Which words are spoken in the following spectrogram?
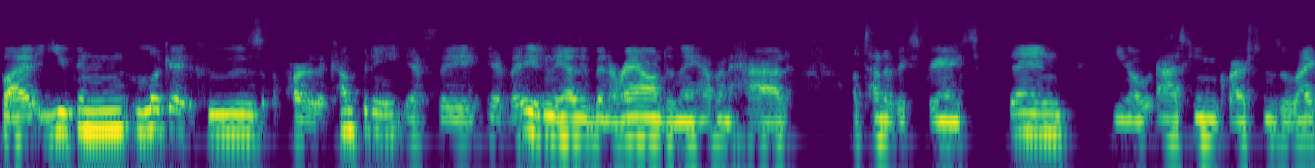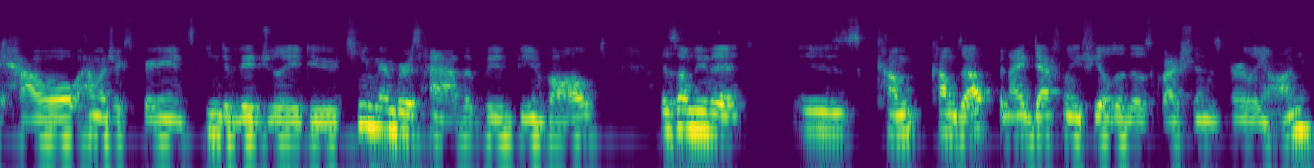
but you can look at who's a part of the company. If they if the agency hasn't been around and they haven't had a ton of experience then you know asking questions of like how how much experience individually do team members have that would be involved is something that is come comes up and i definitely fielded those questions early on.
